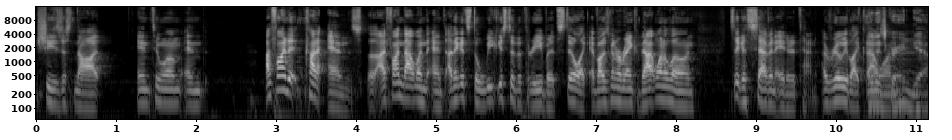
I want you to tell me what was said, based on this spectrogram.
she's just not into him, and I find it kind of ends. I find that one ends. I think it's the weakest of the three, but it's still like if I was gonna rank that one alone, it's like a seven, eight out of ten. I really like that It is one. great. Yeah.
